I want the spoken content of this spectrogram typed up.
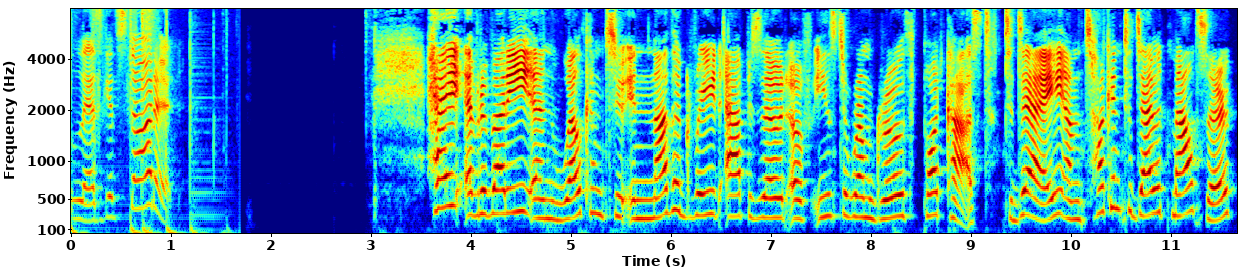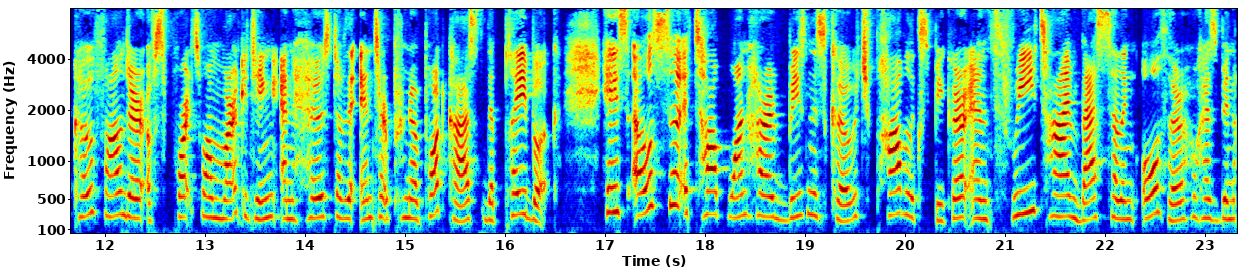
let's get started. Hey, everybody, and welcome to another great episode of Instagram Growth Podcast. Today, I'm talking to David Meltzer, co founder of Sports One Marketing and host of the entrepreneur podcast, The Playbook. He's also a top 100 business coach, public speaker, and three time best selling author who has been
